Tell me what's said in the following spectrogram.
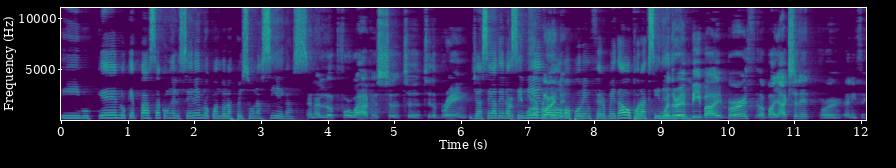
y busqué lo que pasa con el cerebro cuando las personas ciegas, and I looked for what happens to, to, to the brain, ya sea de When people are nacimiento blinded. o por enfermedad o por whether accidente. it be by birth, or by accident, or anything.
